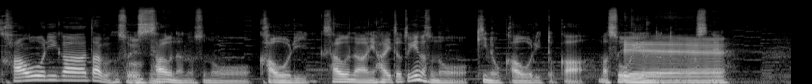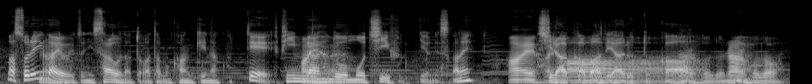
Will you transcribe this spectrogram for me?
香りが多分そういううんうんサウナのその香り、サウナに入った時のその木の香りとか、まあそういうんだと思いますね。まあ、それ以外は別にサウナとか多分関係なくて、フィンランドモチーフっていうんですかね。はいはい。白樺であるとかなるほど、なるほど。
